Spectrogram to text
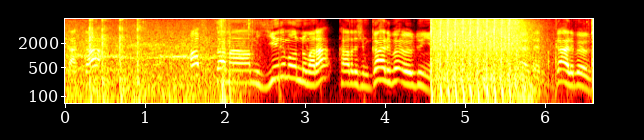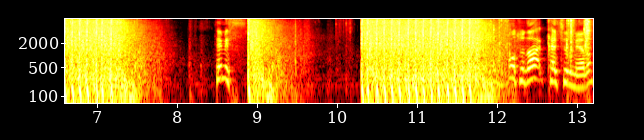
Bir dakika. Hop tamam. Yerim on numara. Kardeşim galiba öldün ya. Evet evet galiba öldün. Temiz. Botu da kaçırmayalım.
